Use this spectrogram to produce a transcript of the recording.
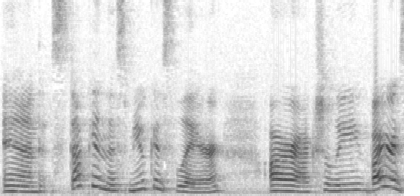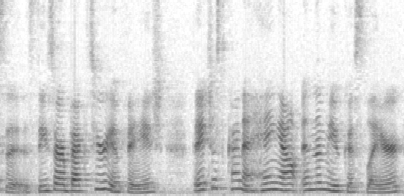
And stuck in this mucus layer are actually viruses. These are bacteriophage. They just kind of hang out in the mucus layer.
